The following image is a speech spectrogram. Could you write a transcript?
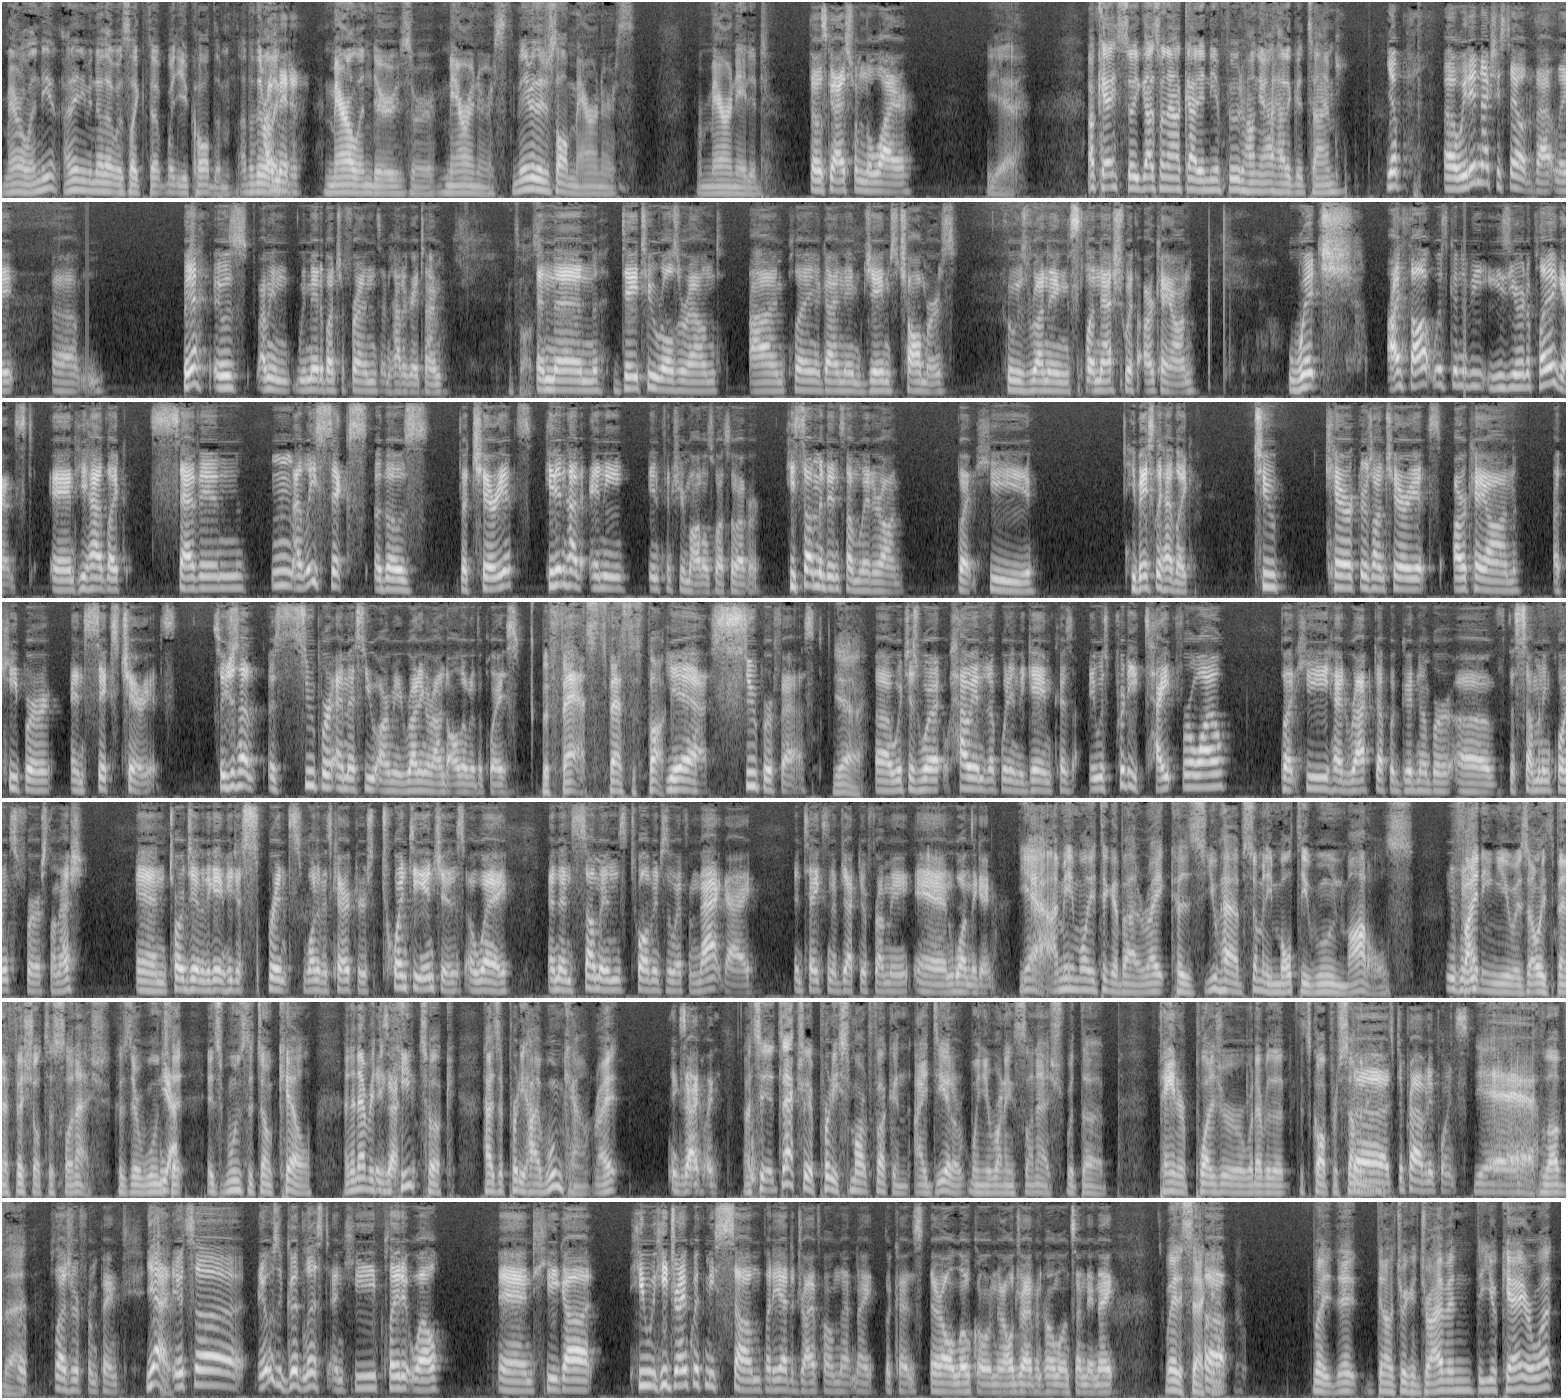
Marylandian? I didn't even know that was like the, what you called them. I thought they were I like. Marylanders or Mariners. Maybe they're just all Mariners or marinated. Those guys from The Wire. Yeah. Okay, so you guys went out, got Indian food, hung out, had a good time. Yep. Uh, we didn't actually stay out that late. Um, but yeah, it was, I mean, we made a bunch of friends and had a great time. That's awesome. And then day two rolls around. I'm playing a guy named James Chalmers, who's running Slaanesh with Archaon, which I thought was going to be easier to play against. And he had like seven, mm, at least six of those, the chariots. He didn't have any infantry models whatsoever. He summoned in some later on, but he he basically had like two characters on chariots, Archaon, a keeper, and six chariots. So you just had a super MSU army running around all over the place. but fast, fast as fuck. Yeah, super fast, Yeah. uh, which is what, how he ended up winning the game because it was pretty tight for a while, but he had racked up a good number of the summoning points for Slaanesh. And towards the end of the game, he just sprints one of his characters 20 inches away and then summons 12 inches away from that guy and takes an objective from me and won the game. Yeah, I mean, well, you think about it, right? Because you have so many multi-wound models. Fighting you is always beneficial to Slaanesh because they're wounds Mm-hmm. Yeah. that it's wounds that don't kill, and then everything Exactly. he took has a pretty high wound count, right? Exactly. I'd it's actually a pretty smart fucking idea to, when you're running Slaanesh with the pain or pleasure or whatever the, it's called for summoning. Uh, depravity points. yeah, love or that. pleasure from pain. Yeah, it's a it was a good list, and he played it well, and he got he he drank with me some, but he had to drive home that night because they're all local and they're all driving home on Sunday night. Wait a second. Uh, Wait, they, they don't drink and drive in the UK or what?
